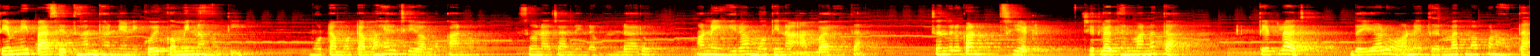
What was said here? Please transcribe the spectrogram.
તેમની પાસે ધન ધાન્યની કોઈ કમી ન હતી. મોટા મોટા મહેલ જેવા મકાનો, સોના ચાંદીના ભંડારો અને હીરા મોતીના આંબાર હતા. ચંદ્રકાંત શેઠ જેટલા ધનવાન હતા, તેટલા જ દયાળુ અને ધર્માત્મા પણ હતા.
